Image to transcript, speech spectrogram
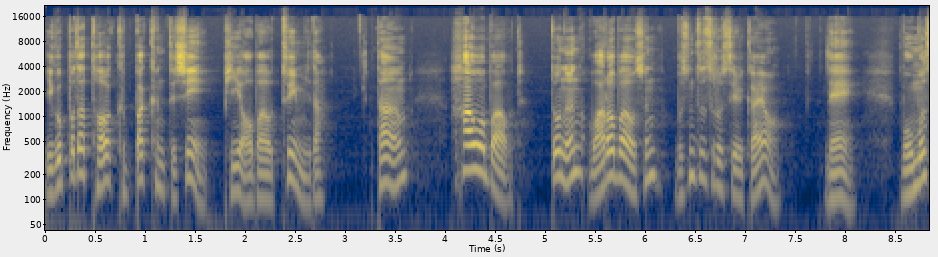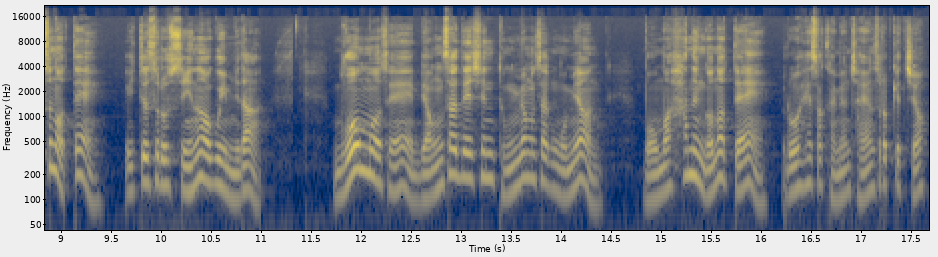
이것보다 더 급박한 뜻이 be about to입니다. 다음, how about 또는 what about은 무슨 뜻으로 쓰일까요? 네, 뭐뭇은 어때? 의 뜻으로 쓰이는 어구입니다. 무엇 무엇에 명사 대신 동명사가 오면 뭐뭐 하는 건 어때? 로 해석하면 자연스럽겠죠.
